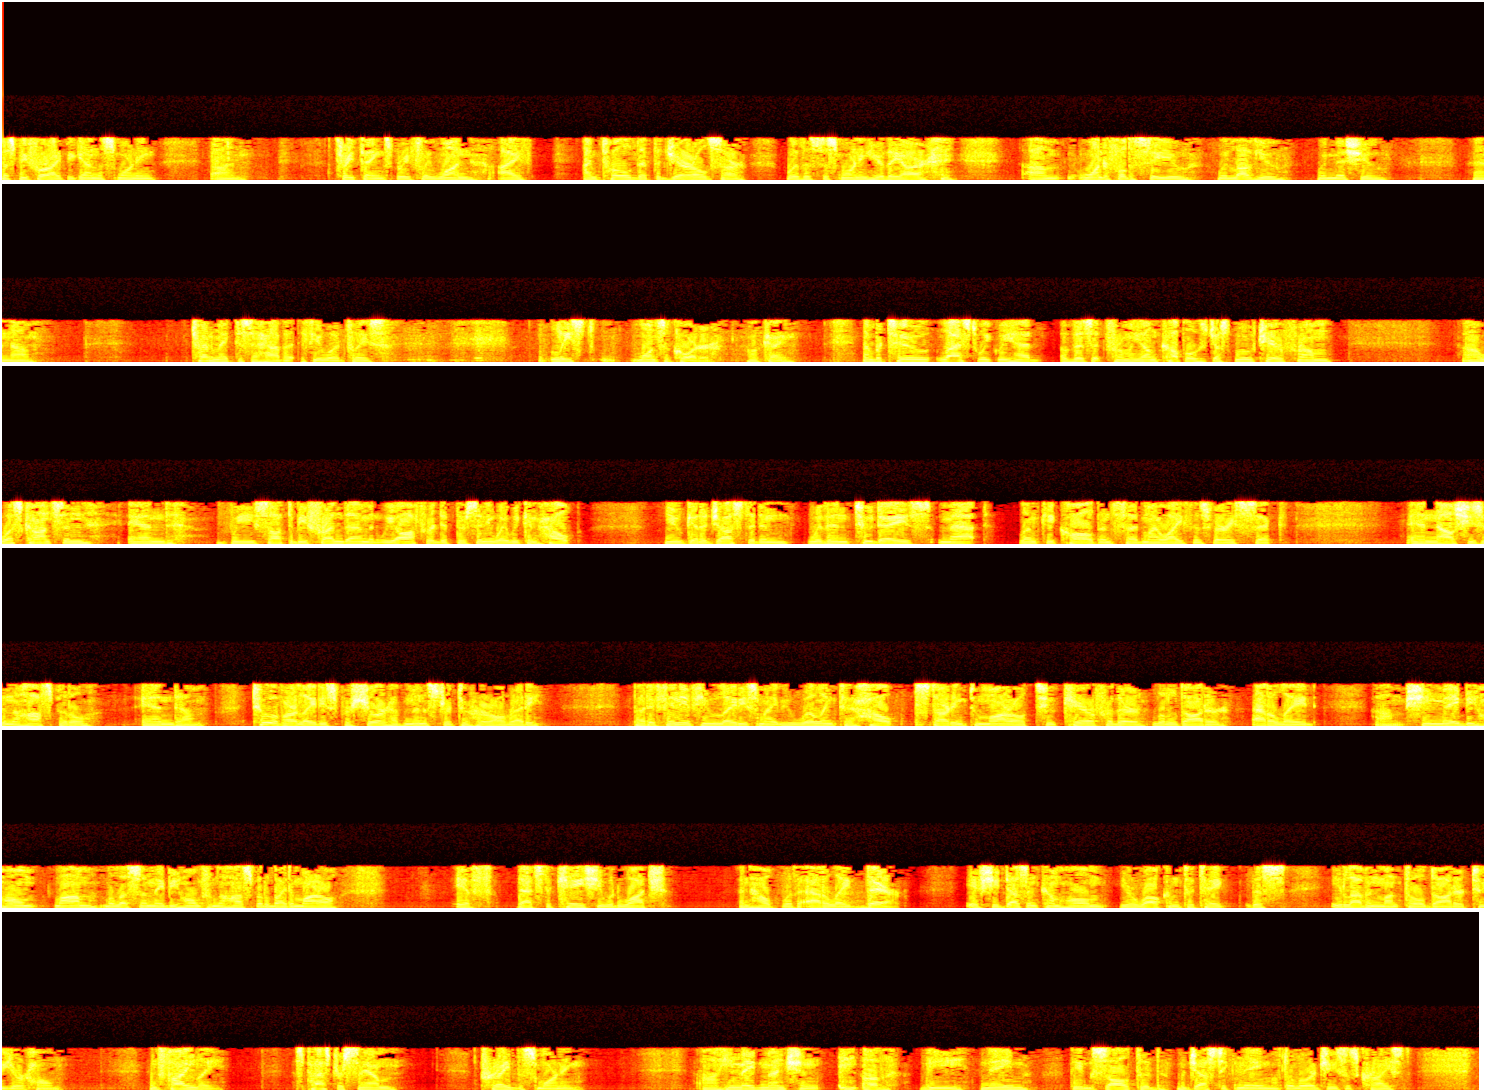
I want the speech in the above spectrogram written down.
Just before I begin this morning, um, three things briefly. One, I, I'm told that the Geralds are with us this morning. Here they are. um, wonderful to see you. We love you. We miss you. And um, try to make this a habit, if you would, please. At least once a quarter, okay? Number two, last week we had a visit from a young couple who's just moved here from uh, Wisconsin, and we sought to befriend them, and we offered if there's any way we can help you get adjusted. And within two days, Matt Lemke called and said, My wife is very sick, and now she's in the hospital. And um, two of our ladies, for sure, have ministered to her already. But if any of you ladies might be willing to help starting tomorrow to care for their little daughter, Adelaide, um, she may be home, Mom, Melissa, may be home from the hospital by tomorrow. If that's the case, you would watch and help with Adelaide there. If she doesn't come home, you're welcome to take this 11 month old daughter to your home. And finally, as Pastor Sam prayed this morning, uh, he made mention of the name, the exalted, majestic name of the Lord Jesus Christ.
